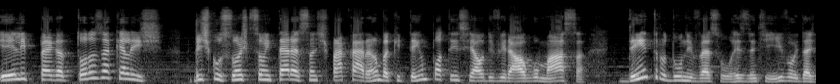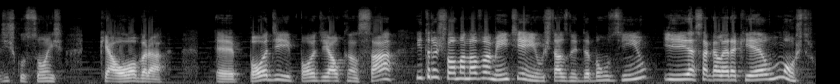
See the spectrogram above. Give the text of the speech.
ele pega todas aquelas discussões que são interessantes pra caramba, que tem um potencial de virar algo massa dentro do universo Resident Evil e das discussões que a obra é, pode, pode alcançar e transforma novamente em os Estados Unidos é bonzinho e essa galera aqui é um monstro,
